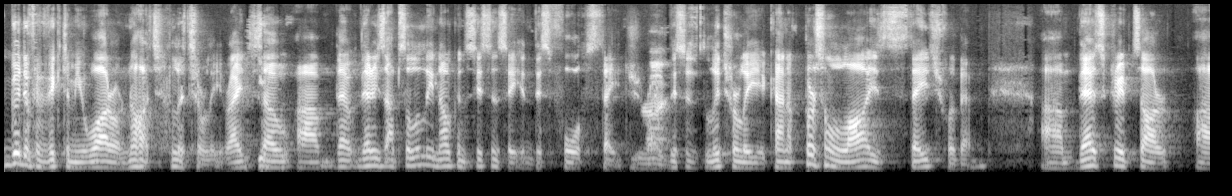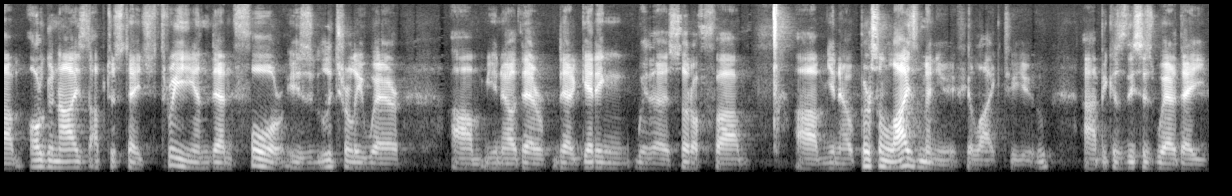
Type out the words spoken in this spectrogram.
good of a victim you are or not literally right? So um, there, there is absolutely no consistency in this fourth stage right, right? this is literally a kind of personalized stage for them. Um, their scripts are um, organized up to stage three and then four is literally where um, you know they're they're getting with a sort of um, you know, personalized menu, if you like, to you, uh, because this is where they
